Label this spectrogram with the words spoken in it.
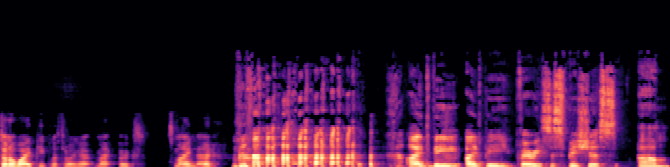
don't know why people are throwing out MacBooks. It's mine now." I'd be I'd be very suspicious um,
